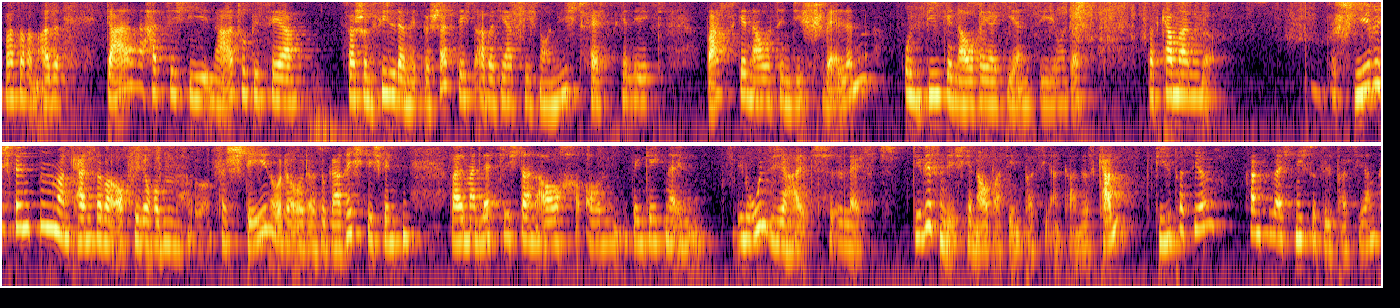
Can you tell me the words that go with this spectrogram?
was auch immer? Also da hat sich die NATO bisher zwar schon viel damit beschäftigt, aber sie hat sich noch nicht festgelegt, was genau sind die Schwellen und wie genau reagieren sie. Und das, das kann man schwierig finden, man kann es aber auch wiederum verstehen oder, oder sogar richtig finden, weil man letztlich dann auch ähm, den Gegner in, in Unsicherheit lässt. Die wissen nicht genau, was ihnen passieren kann. Es kann viel passieren, kann vielleicht nicht so viel passieren.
